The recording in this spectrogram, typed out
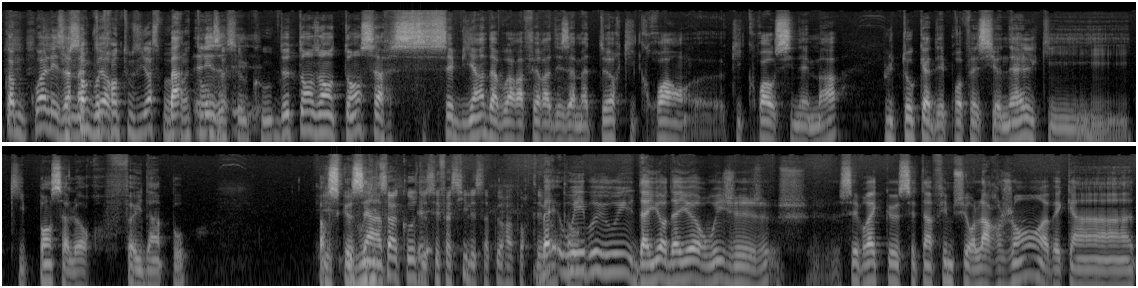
comme quoi les Je sens que amateurs. votre enthousiasme Bah, retombe d'un seul coup. De temps en temps, c'est bien d'avoir affaire à des amateurs qui croient, en- euh, qui croient au cinéma plutôt qu'à des professionnels qui, qui pensent à leur feuille d'impôt. Parce que c'est un- ça à cause de C'est facile et ça peut rapporter Ben 20 ans. oui, oui, oui. D'ailleurs, d'ailleurs, oui. c'est vrai que c'est un film sur l'argent avec un,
